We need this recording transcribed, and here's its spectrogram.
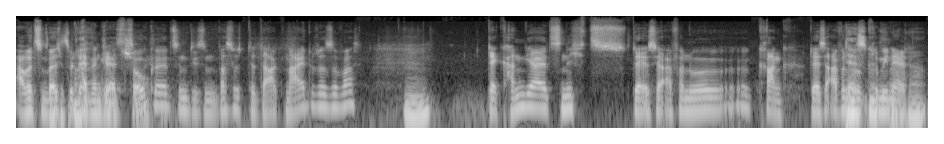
Aber zum Beispiel der, der Joker jetzt in diesem, was ist der Dark Knight oder sowas? Mhm der kann ja jetzt nichts, der ist ja einfach nur äh, krank. Der ist einfach der nur ist kriminell. Krank,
